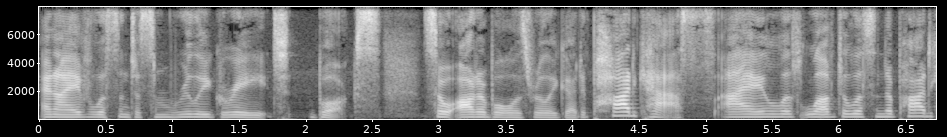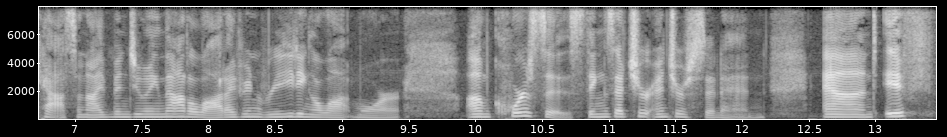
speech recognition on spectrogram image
and I've listened to some really great books. So Audible is really good. Podcasts. I love to listen to podcasts and I've been doing that a lot. I've been reading a lot more. Um, courses, things that you're interested in. And if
